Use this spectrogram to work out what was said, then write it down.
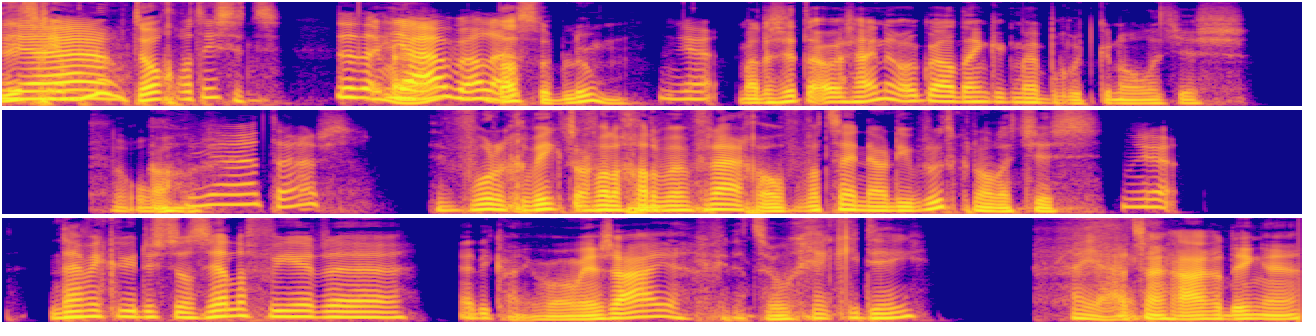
dit is geen bloem, toch? Wat is het? Dat- Nee, ja, wel hè. Dat is de bloem. Ja. Maar er zitten, zijn er ook wel, denk ik, met broedknolletjes. Oh. ja, daar. Vorige week toevallig hadden we een vraag over. Wat zijn nou die broedknolletjes? Ja. En daarmee kun je dus dan zelf weer... eh, Ja, die kan je gewoon weer zaaien. ik vind dat zo'n gek idee. Nou ja, het zijn rare dingen, hè.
